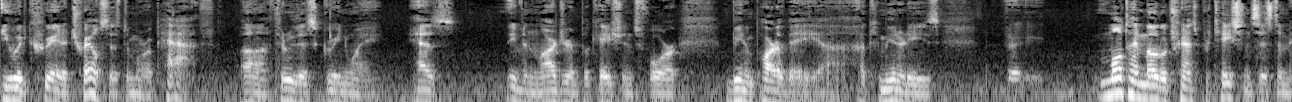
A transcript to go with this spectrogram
you would create a trail system or a path uh, through this greenway has even larger implications for being a part of a, uh, a community's uh, multimodal transportation system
